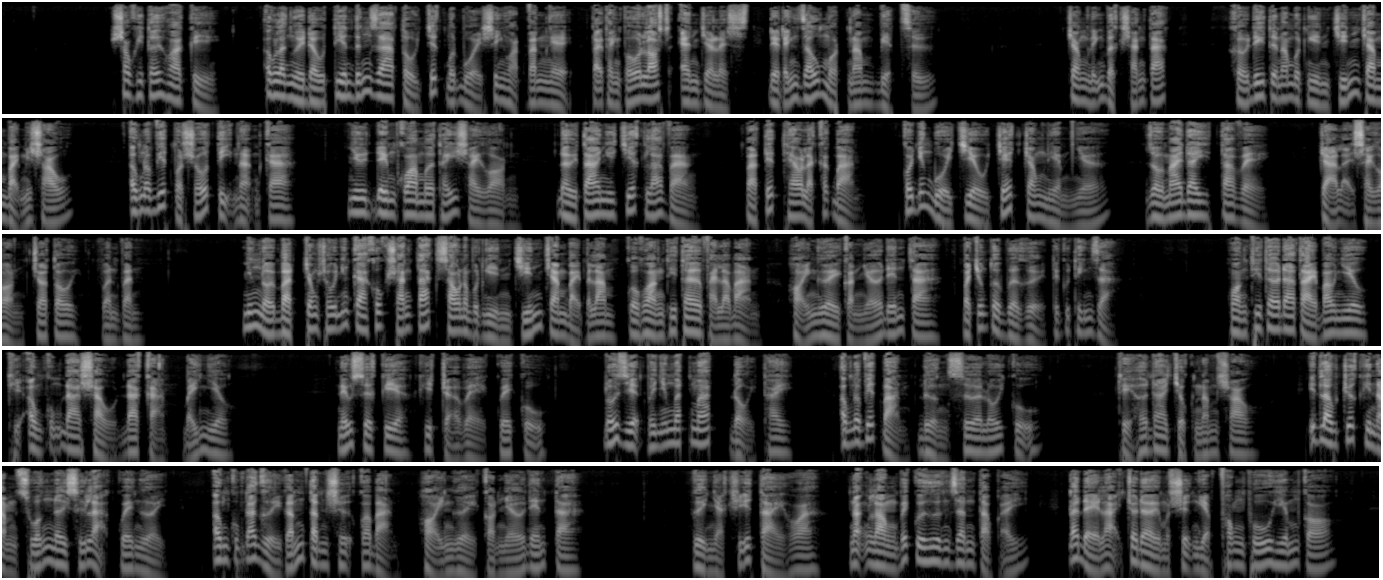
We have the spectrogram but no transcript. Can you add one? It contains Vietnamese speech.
Sau khi tới Hoa Kỳ, ông là người đầu tiên đứng ra tổ chức một buổi sinh hoạt văn nghệ tại thành phố Los Angeles để đánh dấu một năm biệt xứ. Trong lĩnh vực sáng tác, khởi đi từ năm 1976, ông đã viết một số tị nạn ca như Đêm qua mơ thấy Sài Gòn, Đời ta như chiếc lá vàng và tiếp theo là các bạn Có những buổi chiều chết trong niềm nhớ, rồi mai đây ta về, trả lại Sài Gòn cho tôi, vân vân. Nhưng nổi bật trong số những ca khúc sáng tác sau năm 1975 của Hoàng Thi Thơ phải là bản Hỏi người còn nhớ đến ta mà chúng tôi vừa gửi tới quý thính giả. Hoàng Thi Thơ đa tài bao nhiêu thì ông cũng đa sầu, đa cảm bấy nhiêu. Nếu xưa kia khi trở về quê cũ, đối diện với những mất mát đổi thay, ông đã viết bản Đường xưa lối cũ. Thì hơn hai chục năm sau, ít lâu trước khi nằm xuống nơi xứ lạ quê người, ông cũng đã gửi gắm tâm sự qua bản Hỏi người còn nhớ đến ta. Người nhạc sĩ tài hoa, nặng lòng với quê hương dân tộc ấy, đã để lại cho đời một sự nghiệp phong phú hiếm có,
